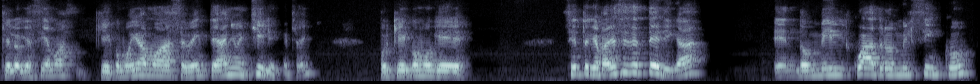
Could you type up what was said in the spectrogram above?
que lo que hacíamos, que como íbamos hace 20 años en Chile, ¿cachai? Porque como que siento que aparece esa estética en 2004, 2005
